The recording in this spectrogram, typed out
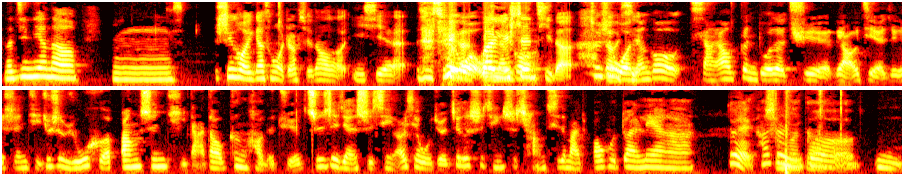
那今天呢，嗯。事后应该从我这儿学到了一些对 这我关于身体的就是我能够想要更多的去了解这个身体，就是如何帮身体达到更好的觉知这件事情。而且我觉得这个事情是长期的嘛，就包括锻炼啊，对，它是一个嗯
